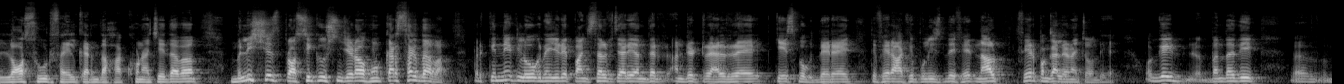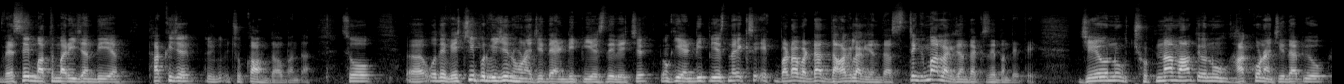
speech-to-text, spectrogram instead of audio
ਲਾਸੂਟ ਫਾਈਲ ਕਰਨ ਦਾ ਹੱਕ ਹੋਣਾ ਚਾਹੀਦਾ ਵਾ ਮਲਿਸ਼ੀਅਸ ਪ੍ਰੋਸੀਕਿਊਸ਼ਨ ਜਿਹੜਾ ਉਹ ਹੁਣ ਕਰ ਸਕਦਾ ਵਾ, ਪਰ ਕਿੰਨੇ ਕੁ ਲੋਕ ਨੇ ਜਿਹੜੇ 5 ਸਾਲ ਵਿਚਾਰੇ ਅੰਦਰ ਅੰਡਰ ਟ੍ਰਾਇਲ ਰਹੇ ਕੇਸ ਭੁਗਤਦੇ ਰਹੇ, ਤੇ ਫਿਰ ਆ ਕੇ ਪੁਲਿਸ ਦੇ ਫਿਰ ਨਾਲ ਫਿਰ ਪੰਗਾ ਲੈਣਾ ਚਾਹੁੰਦੇ ਆ। ਅੱਗੇ ਬੰਦਾ ਦੀ ਵੈਸੇ ਹੀ ਮੱਤ ਮਾਰੀ ਜਾਂਦੀ ਆ, ਥੱਕ ਜ- ਚੁੱਕਾ ਹੁੰਦਾ ਉਹ ਬੰਦਾ। ਸੋ ਉਹਦੇ ਵਿੱਚ ਹੀ ਪ੍ਰੋਵੀਜ਼ਨ ਹੋਣਾ ਚਾਹੀਦਾ ਐਨਡੀਪੀਐਸ ਦੇ ਵਿੱਚ, ਕਿਉਂਕਿ ਐਨਡੀਪੀਐਸ ਨਾਲ ਇੱਕ ਇੱਕ ਬੜਾ ਵੱਡਾ ਦਾਗ ਲੱਗ ਜਾਂਦਾ ਸਟਿਗਮਾ ਲੱਗ ਜਾਂਦਾ ਕਿਸੇ ਬੰਦੇ ਤੇ। ਜੇ ਉਹਨੂੰ ਛੁੱਟਣਾ ਵਾ ਤੇ ਉਹਨੂੰ ਹੱਕ ਹੋਣਾ ਚਾਹੀਦਾ ਵੀ ਉਹ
